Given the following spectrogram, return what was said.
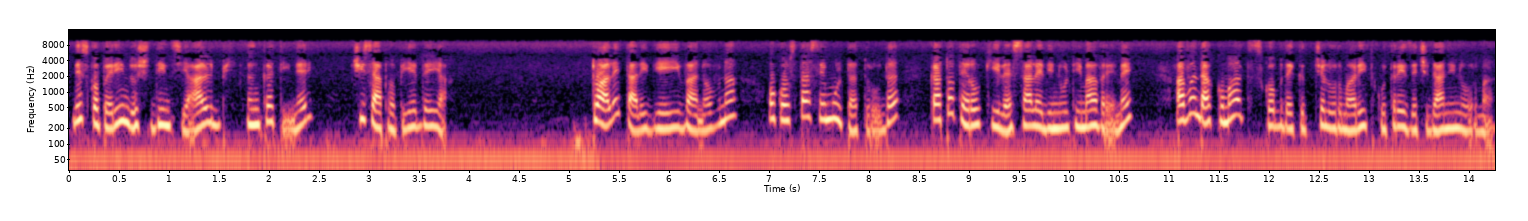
descoperindu-și dinții albi, încă tineri, și se apropie de ea. Toaleta Lidiei Ivanovna o costase multă trudă, ca toate rochiile sale din ultima vreme, având acum alt scop decât cel urmărit cu 30 de ani în urmă.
